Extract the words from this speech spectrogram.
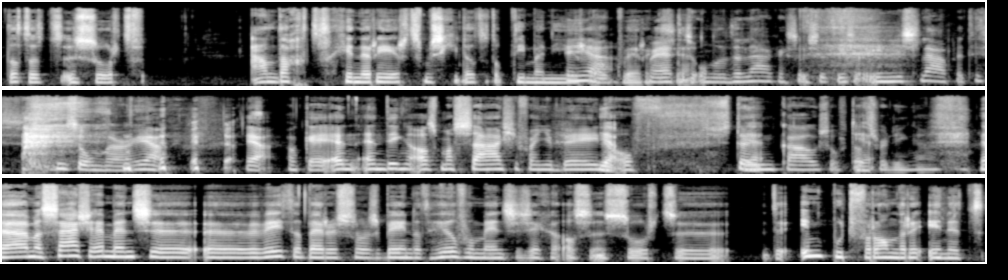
dat het een soort aandacht genereert. Misschien dat het op die manier ja, ook werkt. Maar ja, het is onder de lakens, dus het is in je slaap. Het is bijzonder, ja. ja, oké. Okay. En, en dingen als massage van je benen of steunkous of dat soort dingen. Ja, massage, hè, mensen, uh, we weten dat bij Rust Been dat heel veel mensen zeggen als een soort uh, de input veranderen in het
